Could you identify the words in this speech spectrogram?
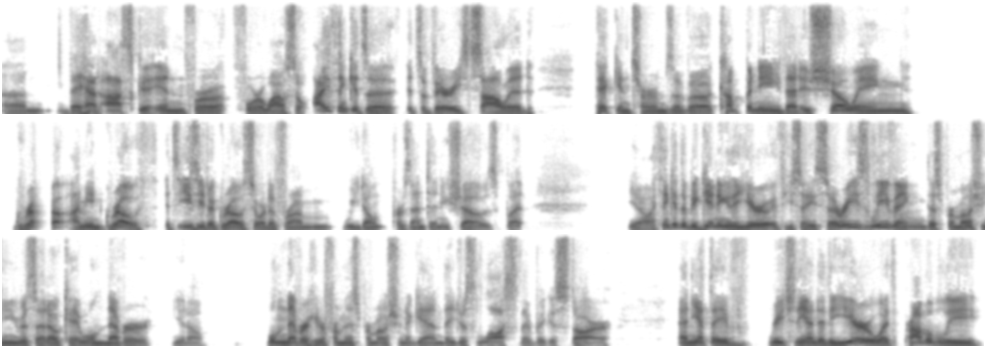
Um, they had Oscar in for for a while, so I think it's a it's a very solid pick in terms of a company that is showing grow. I mean, growth. It's easy to grow sort of from we don't present any shows, but you know, I think at the beginning of the year, if you say Syuri's leaving this promotion, you would have said, okay, we'll never, you know, we'll never hear from this promotion again. They just lost their biggest star, and yet they've reached the end of the year with probably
